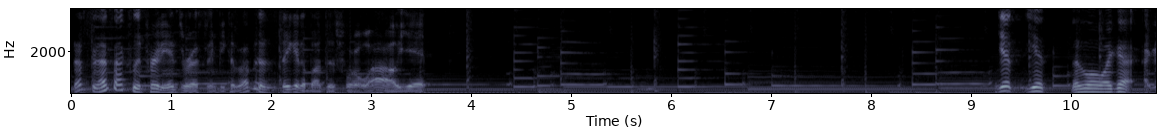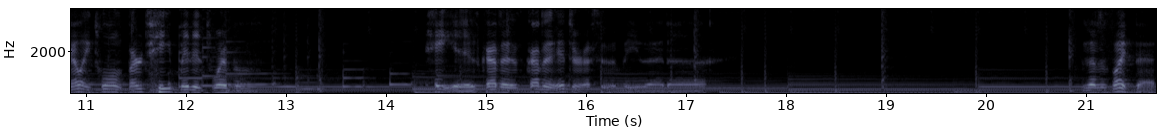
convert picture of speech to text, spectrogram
That's that's actually pretty interesting because I've been thinking about this for a while yet. Yet yet that's all I got. I got like 12 13 minutes worth of hate it's kind of it's kind of interesting to me that uh that it's like that.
